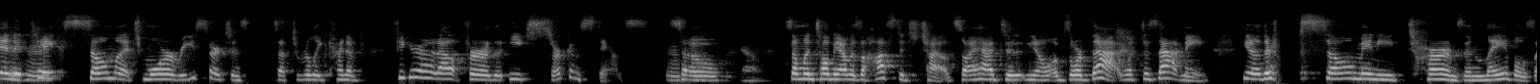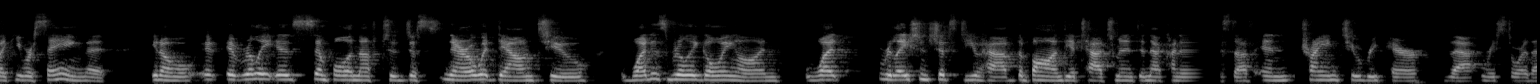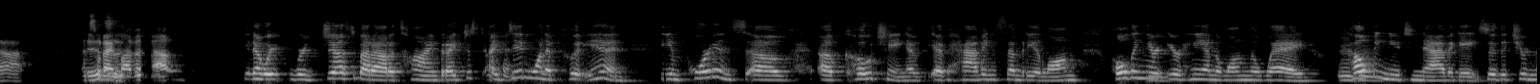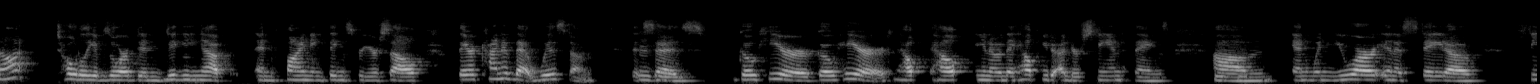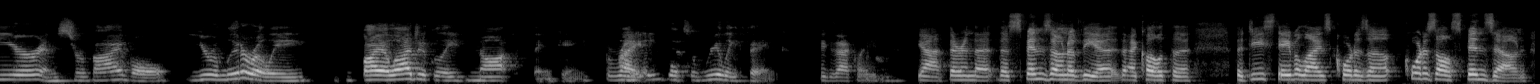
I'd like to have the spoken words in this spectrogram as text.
and Mhm. it takes so much more research and stuff to really kind of figure it out for the each circumstance Mhm. So Yeah. someone told me I was a hostage child, so I had to, you know, absorb that. What does that mean? You know, there's so many terms and labels, like you were saying, that you know, it, it really is simple enough to just narrow it down to what is really going on, what relationships do you have, the bond, the attachment, and that kind of stuff, and trying to repair that and restore that. That's what I love about. You know, we're, we're just about out of time, but I just, I did want to put in the importance of, of coaching, of, of having somebody along, holding their, Mm. your hand along the way, Mhm. helping you to navigate so that you're not totally absorbed in digging up and finding things for yourself. They're kind of that wisdom that Mhm. says, go here, go here, help, help, you know, they help you to understand things. Mhm. Um, and when you are in a state of fear and survival, you're literally biologically not thinking, Right. unable to really think. Exactly. Yeah, they're in the the spin zone of the uh, I call it the the destabilized cortisol cortisol spin zone.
